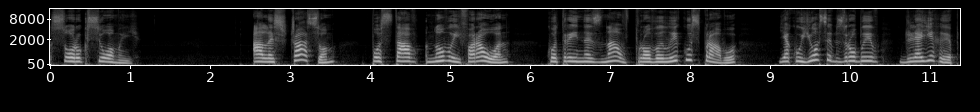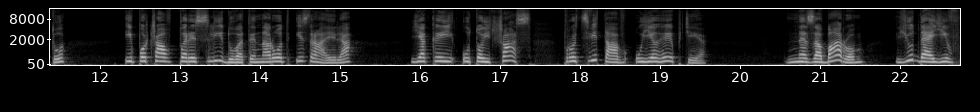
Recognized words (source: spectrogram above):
47. Але з часом постав новий фараон, котрий не знав про велику справу, яку Йосип зробив для Єгипту, і почав переслідувати народ Ізраїля, який у той час процвітав у Єгипті. Незабаром юдеїв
